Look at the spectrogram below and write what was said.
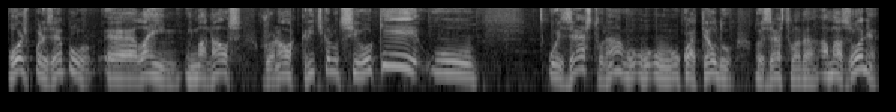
Hoje, por exemplo, é, lá em, em, Manaus, o jornal A Crítica noticiou que o, o Exército, né, o, o, o quartel do, do Exército lá da Amazônia,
